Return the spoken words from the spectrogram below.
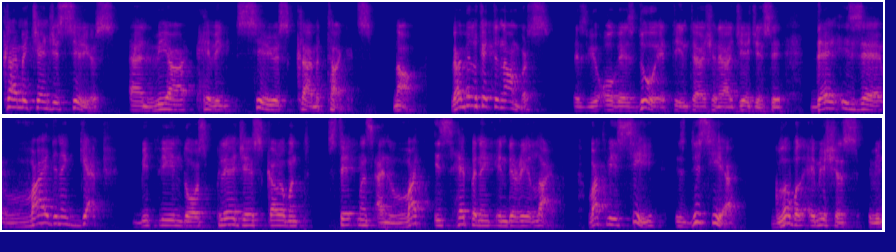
climate change is serious and we are having serious climate targets. Now, when we look at the numbers, as we always do at the International Energy Agency, there is a widening gap between those pledges, government statements, and what is happening in the real life. What we see is this year, global emissions will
